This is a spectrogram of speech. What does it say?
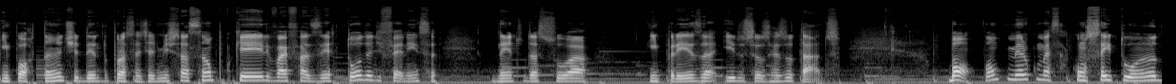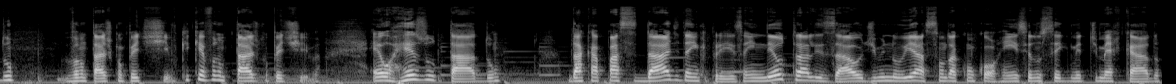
importante dentro do processo de administração, porque ele vai fazer toda a diferença dentro da sua empresa e dos seus resultados. Bom, vamos primeiro começar conceituando vantagem competitiva. O que é vantagem competitiva? É o resultado da capacidade da empresa em neutralizar ou diminuir a ação da concorrência no segmento de mercado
